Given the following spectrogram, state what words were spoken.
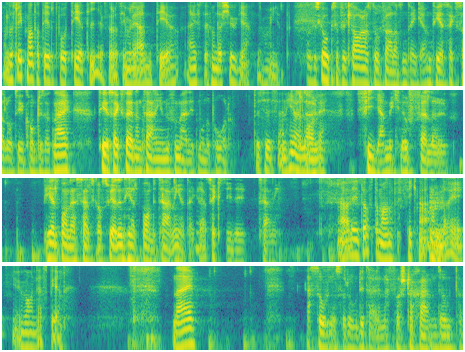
Och då slipper man ta till två T10 för att simulera en T. Nej, just det, 120. Det var inget. Och vi ska också förklara då för alla som tänker en T6 låter ju komplicerat. Nej, T6 är den tärningen du får med ditt monopol. Precis, en helt Eller- vanlig. Fia med knuff eller helt vanliga sällskapsspel. En helt vanlig tärning helt enkelt. Ja. Sexsidig tärning. Ja, det är inte ofta man fick några andra i, i vanliga spel. Nej. Jag såg något så roligt här, den där första skärmdumpen.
